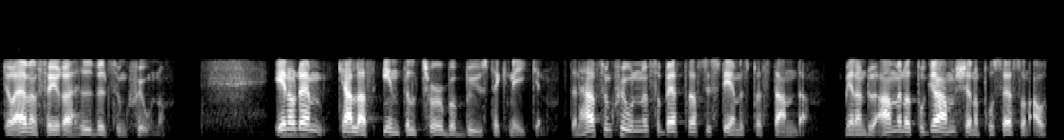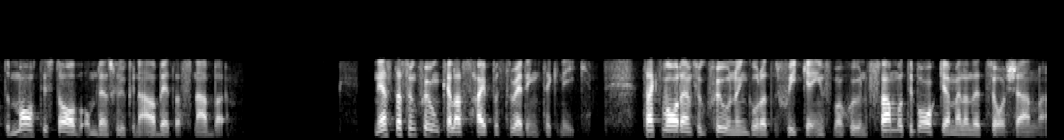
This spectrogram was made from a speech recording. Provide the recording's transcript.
Det har även fyra huvudfunktioner. En av dem kallas Intel Turbo Boost-tekniken. Den här funktionen förbättrar systemets prestanda. Medan du använder ett program känner processorn automatiskt av om den skulle kunna arbeta snabbare. Nästa funktion kallas Hyperthreading-teknik. Tack vare den funktionen går det att skicka information fram och tillbaka mellan de två kärnorna.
